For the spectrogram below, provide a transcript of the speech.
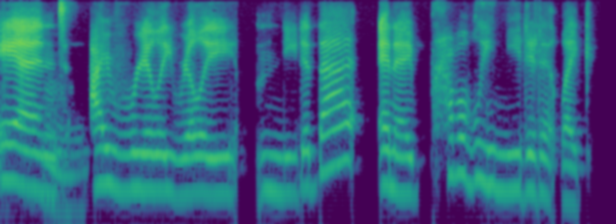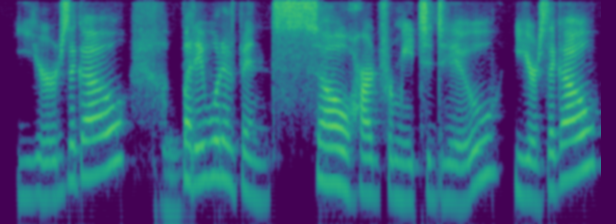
And Mhm. I really, really needed that. And I probably needed it like years ago, Mm. but it would have been so hard for me to do years ago.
